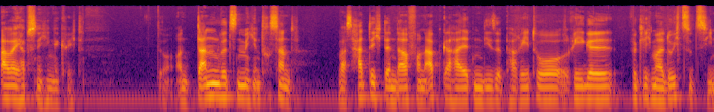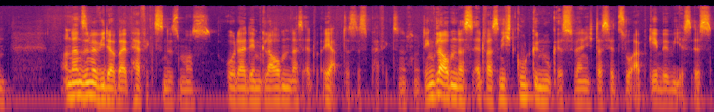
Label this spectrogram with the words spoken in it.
aber ich habe es nicht hingekriegt. So, und dann wird es nämlich interessant. Was hat dich denn davon abgehalten, diese Pareto-Regel wirklich mal durchzuziehen? Und dann sind wir wieder bei Perfektionismus oder dem Glauben, dass etwas, ja, das ist Perfektionismus, dem Glauben, dass etwas nicht gut genug ist, wenn ich das jetzt so abgebe, wie es ist.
